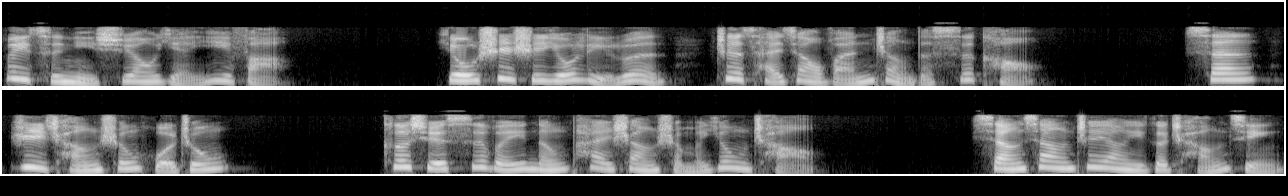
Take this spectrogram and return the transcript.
为此，你需要演绎法，有事实有理论，这才叫完整的思考。三、日常生活中，科学思维能派上什么用场？想象这样一个场景：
